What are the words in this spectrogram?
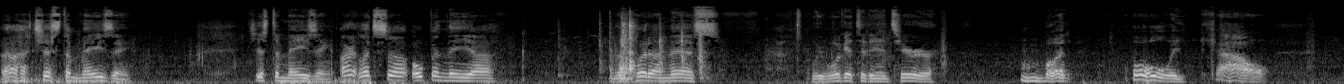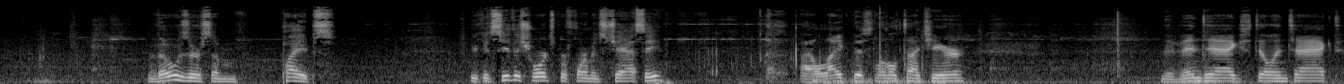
uh, just amazing. Just amazing. All right, let's uh, open the, uh, the hood on this. We will get to the interior, but holy cow. Those are some pipes. You can see the Schwartz Performance chassis. I like this little touch here. The VIN tag still intact.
